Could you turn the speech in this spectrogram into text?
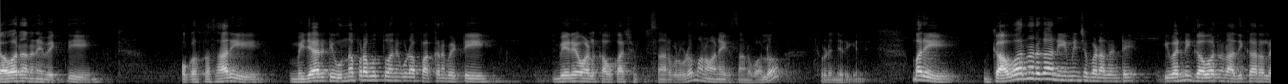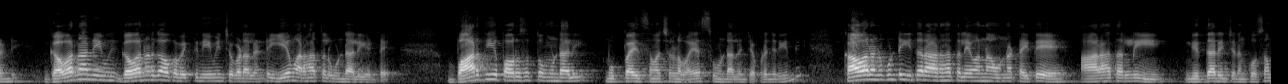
గవర్నర్ అనే వ్యక్తి ఒక్కొక్కసారి మెజారిటీ ఉన్న ప్రభుత్వాన్ని కూడా పక్కన పెట్టి వేరే వాళ్ళకి అవకాశం ఇచ్చే సందర్భాలు కూడా మనం అనేక సందర్భాల్లో చూడడం జరిగింది. మరి గవర్నర్గా నియమించబడాలంటే ఇవన్నీ గవర్నర్ అధికారాలండి. గవర్నర్ నియమి గవర్నర్గా ఒక వ్యక్తి నియమించబడాలంటే ఏం అర్హతలు ఉండాలి అంటే భారతీయ పౌరసత్వం ఉండాలి ముప్పై ఐదు సంవత్సరాల వయస్సు ఉండాలని చెప్పడం జరిగింది. కావాలనుకుంటే ఇతర అర్హతలు ఏమన్నా ఉన్నట్టయితే ఆ అర్హతల్ని నిర్ధారించడం కోసం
